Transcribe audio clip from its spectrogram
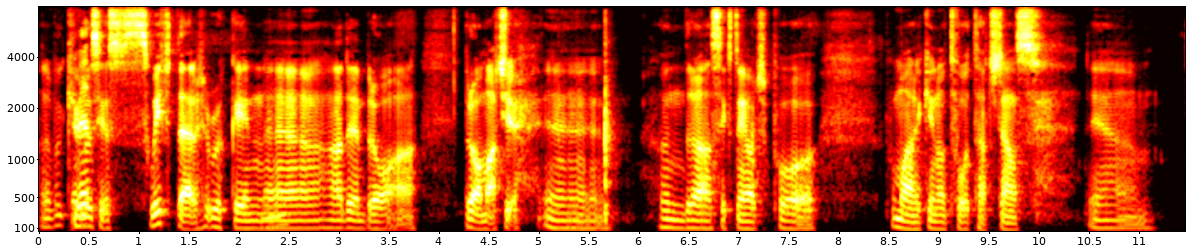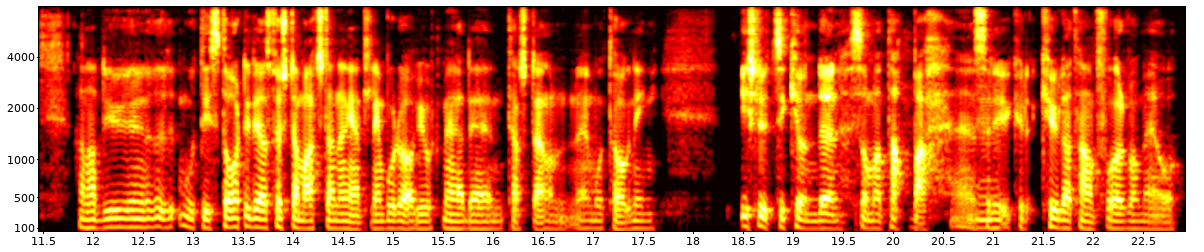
det var kul att se Swift där, rookien, mm. eh, hade en bra, bra match ju. Eh, 116 yards på, på marken och två touchdowns. Det, han hade ju mot i start i deras första match där han egentligen borde ha avgjort med en touchdown-mottagning i slutsekunden som han tappade. Mm. Så det är kul, kul, att han får vara med och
